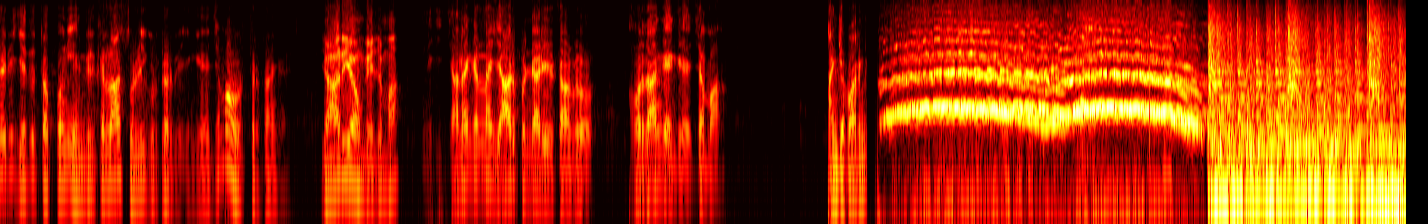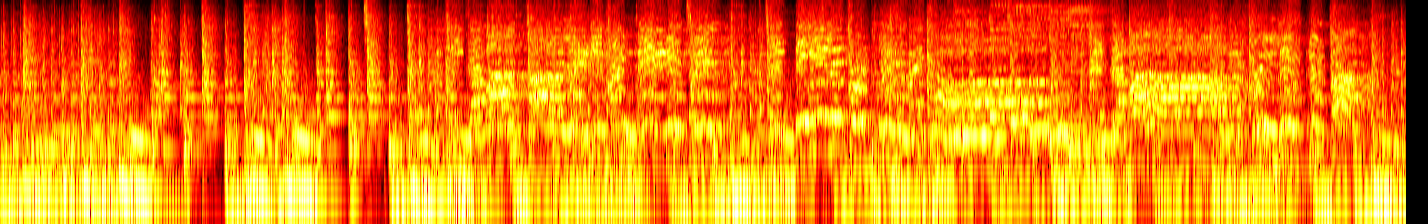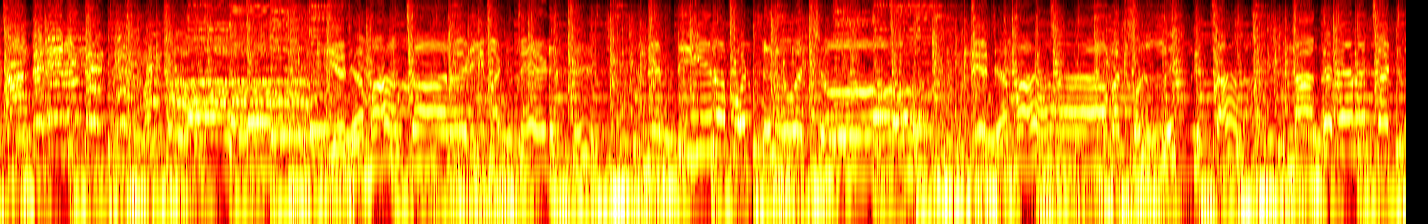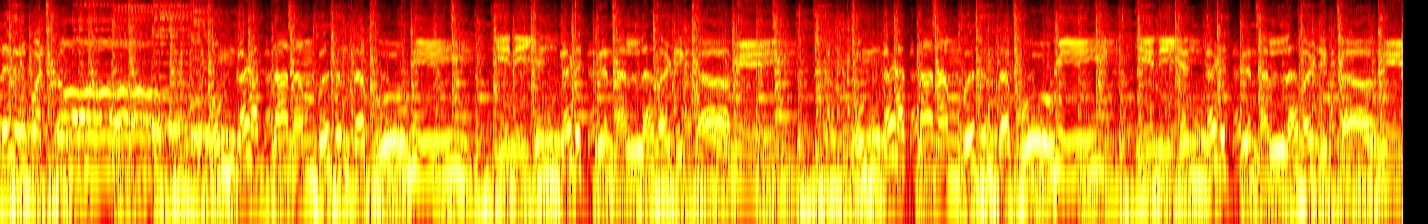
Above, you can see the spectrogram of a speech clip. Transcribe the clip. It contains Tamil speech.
சரி எது தப்புன்னு எங்களுக்கெல்லாம் சொல்லி கொடுக்கறது. எங்க எஜமா ஒருத்தர் தாங்க. யாரு அவங்க எஜமா? இன்னைக்கு ஜனங்கள்லாம் யார் பின்னாடி இருக்காங்களோ அவர் தாங்க எங்க எஜமா. அங்க பாருங்க. நெத்தியில பொட்டு வச்சோம். நிஜமா அவர் சொல்லுக்குத்தான் நாங்க தினம் கட்டுப்பட்டோம். உங்களைத்தான் நம்புகின்ற பூமி இனி எங்களுக்கு நல்ல வழிக்காமே. உங்களைத்தான் நம்புகின்ற பூமி இனி எங்களுக்கு நல்ல வழிக்காமே.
